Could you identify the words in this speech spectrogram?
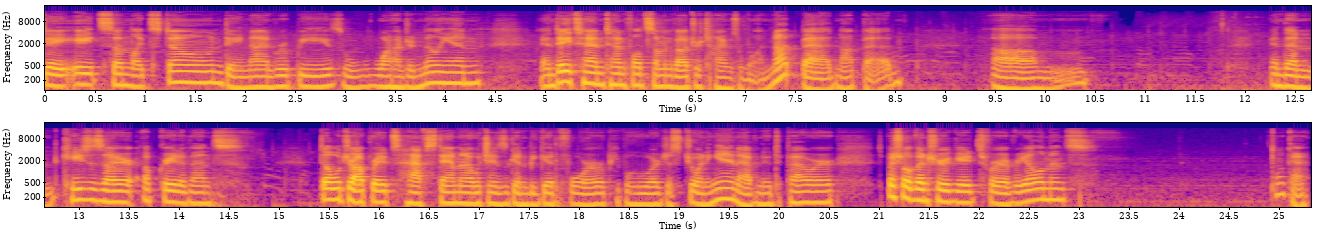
Day 8, Sunlight Stone. Day 9, Rupies 100 million. And day 10, Tenfold Summon Voucher times 1. Not bad, not bad. Um, and then Cage Desire upgrade events. Double drop rates, half stamina, which is going to be good for people who are just joining in. Avenue to power. Special adventure gates for every element. Okay.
